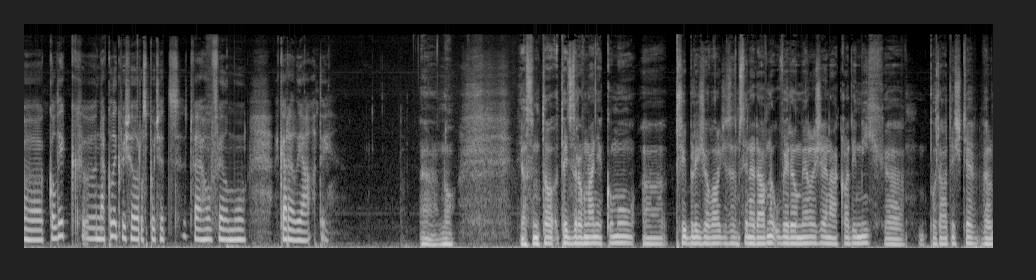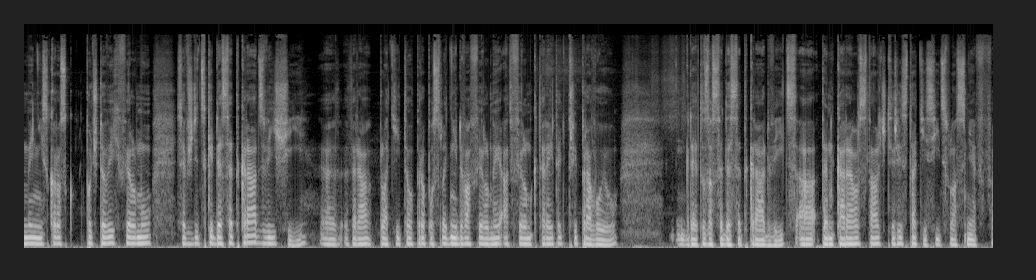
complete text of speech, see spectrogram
Uh, kolik, na kolik vyšel rozpočet tvého filmu Karel já a ty? Uh, no, já jsem to teď zrovna někomu uh, přibližoval, že jsem si nedávno uvědomil, že náklady mých uh, pořád ještě velmi nízkorozpočtových filmů se vždycky desetkrát zvýší. Uh, teda platí to pro poslední dva filmy a film, který teď připravuju kde je to zase desetkrát víc a ten Karel stál 400 tisíc vlastně v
